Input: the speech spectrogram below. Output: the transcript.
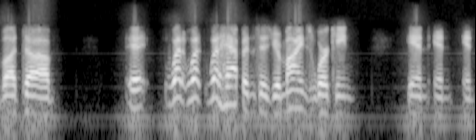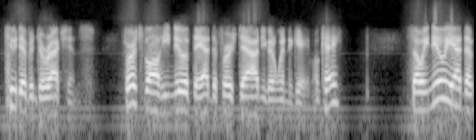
but uh, it, what what what happens is your mind's working in in in two different directions. First of all, he knew if they had the first down, you're going to win the game. Okay, so he knew he had the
